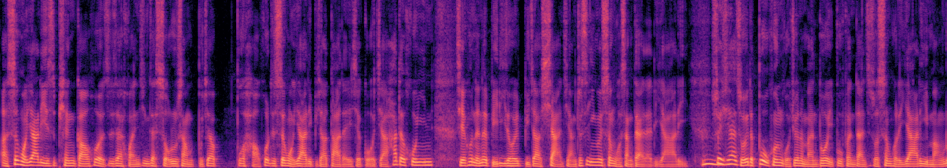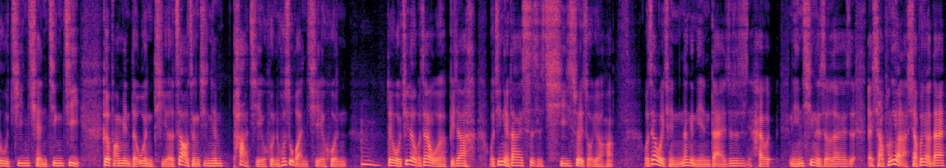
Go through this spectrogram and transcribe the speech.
啊生活压力是偏高，或者是在环境在收入上比较。不好，或者生活压力比较大的一些国家，他的婚姻结婚的那个比例都会比较下降，就是因为生活上带来的压力。所以现在所谓的不婚，我觉得蛮多一部分，但是说生活的压力、忙碌、金钱、经济各方面的问题，而造成今天怕结婚或是晚结婚。嗯，对，我记得我在我比较，我今年大概四十七岁左右哈。我在我以前那个年代，就是还年轻的时候，大概是呃小朋友啦，小朋友大概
